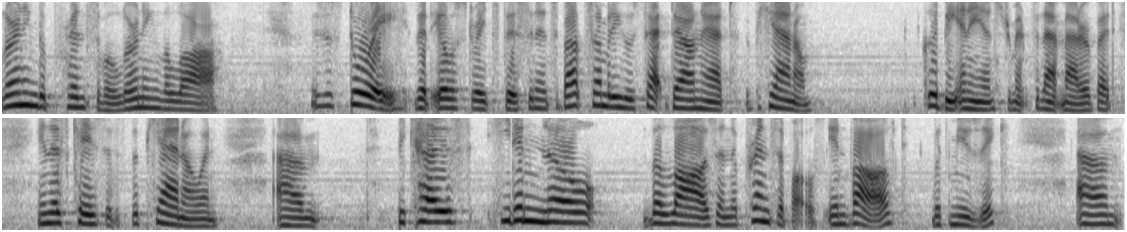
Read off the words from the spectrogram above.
learning the principle, learning the law. There's a story that illustrates this, and it's about somebody who sat down at the piano. Could be any instrument for that matter, but in this case it was the piano, and um, because he didn't know the laws and the principles involved with music, um,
